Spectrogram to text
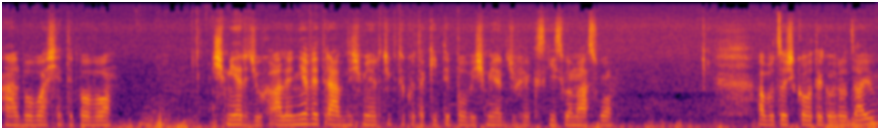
albo właśnie typowo śmierdziuch, ale nie wytrawny śmierdziuch, tylko taki typowy śmierdziuch jak skisłe masło albo coś koło tego rodzaju.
